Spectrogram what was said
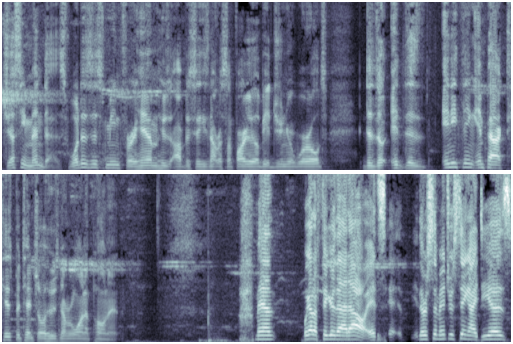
Jesse Mendez? What does this mean for him? Who's obviously he's not wrestling Fargo. He'll be at Junior Worlds. Does the, it does anything impact his potential? Who's number one opponent? Man, we got to figure that out. It's it, there's some interesting ideas.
